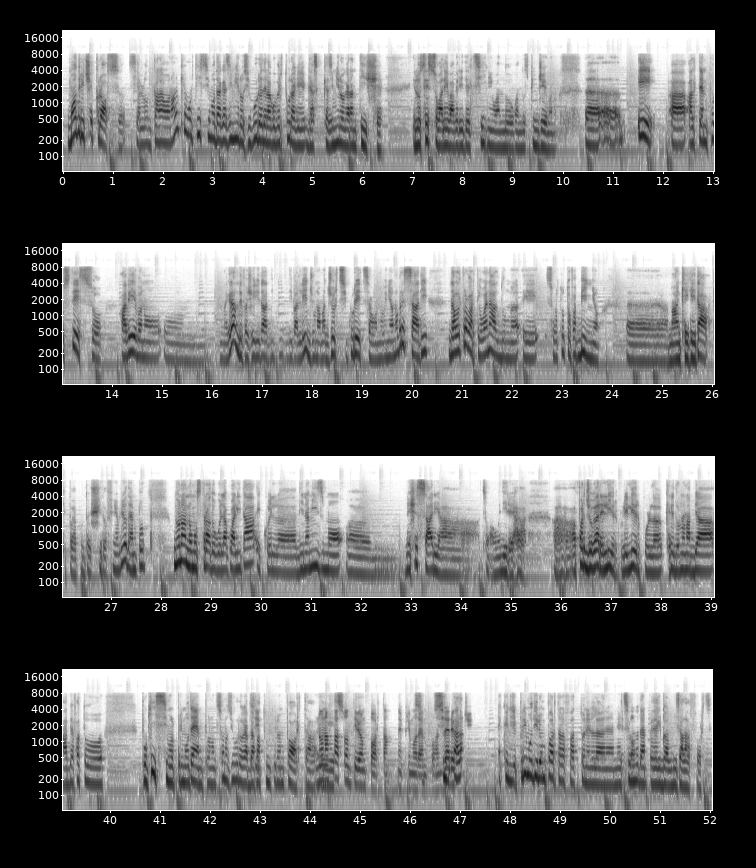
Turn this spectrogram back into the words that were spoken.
Modric e Cross si allontanavano anche moltissimo da Casimiro sicuro della copertura che Casimiro garantisce e lo stesso valeva per i terzini quando, quando spingevano. Uh, e uh, al tempo stesso avevano um, una grande facilità di, di, palleggio, una maggior sicurezza quando venivano pressati. Dall'altra parte Wijnaldum e soprattutto Fabigno, uh, ma anche Keita, che poi appunto è uscito a fine primo tempo, non hanno mostrato quella qualità e quel dinamismo ehm, necessari a, insomma, come dire, a, a, a, far giocare il Liverpool. Il Liverpool credo non abbia, abbia, fatto pochissimo il primo tempo, non sono sicuro che abbia sì. fatto un tiro in porta. Non ha fatto un tiro in porta nel primo sì, tempo, sì, alla... E quindi il primo tiro in porta l'ha fatto nel, nel secondo tempo del gol di Salah forse.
